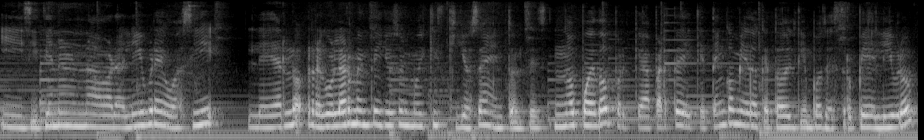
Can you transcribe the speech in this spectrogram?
y si tienen una hora libre o así, leerlo. Regularmente yo soy muy quisquillosa, entonces no puedo porque aparte de que tengo miedo que todo el tiempo se estropee el libro,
